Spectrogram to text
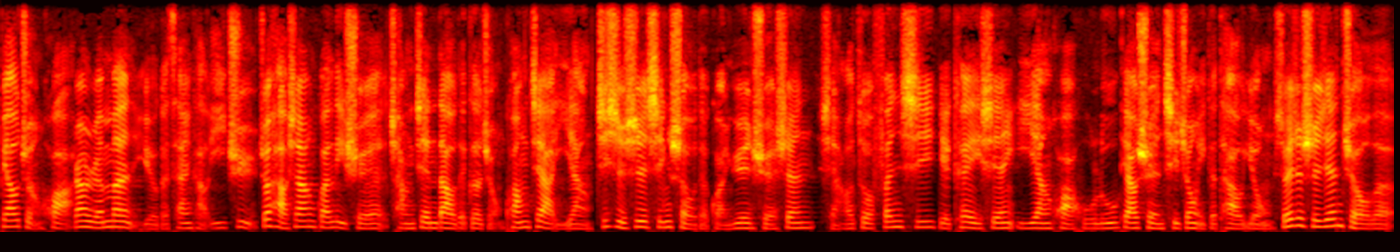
标准化，让人们有个参考依据。就好像管理学常见到的各种框架一样，即使是新手的管院学生想要做分析，也可以先一样画葫芦，挑选其中一个套用。随着时间久了，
